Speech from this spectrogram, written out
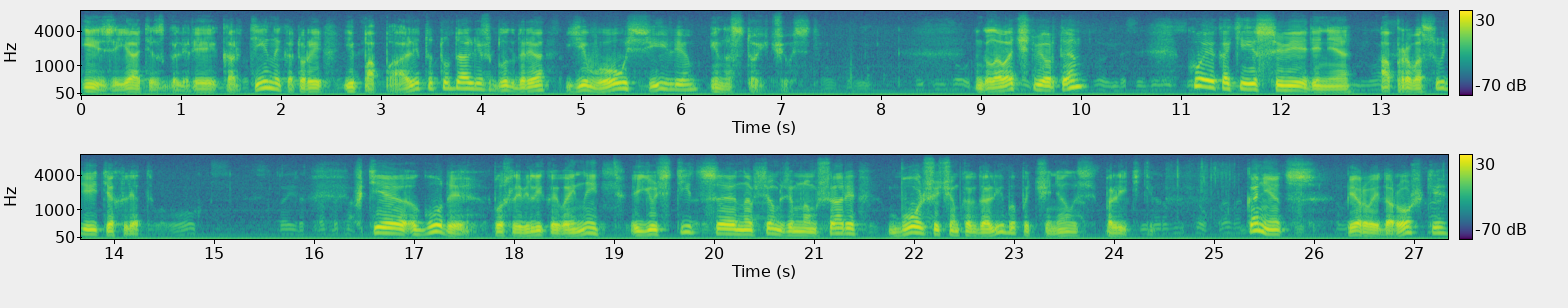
и изъять из галереи картины, которые и попали-то туда лишь благодаря его усилиям и настойчивости. Глава четвертая. Кое-какие сведения о правосудии тех лет. В те годы, после Великой войны, юстиция на всем земном шаре больше, чем когда-либо подчинялась политике. Конец первой дорожки,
